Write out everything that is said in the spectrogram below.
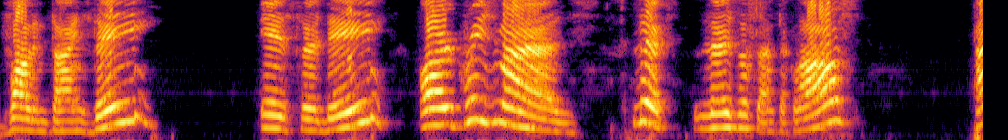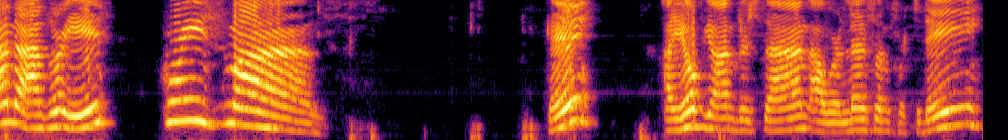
Valentine's Day, Easter Day, or Christmas? Look, there's a Santa Claus. And the answer is Christmas. Okay? I hope you understand our lesson for today.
